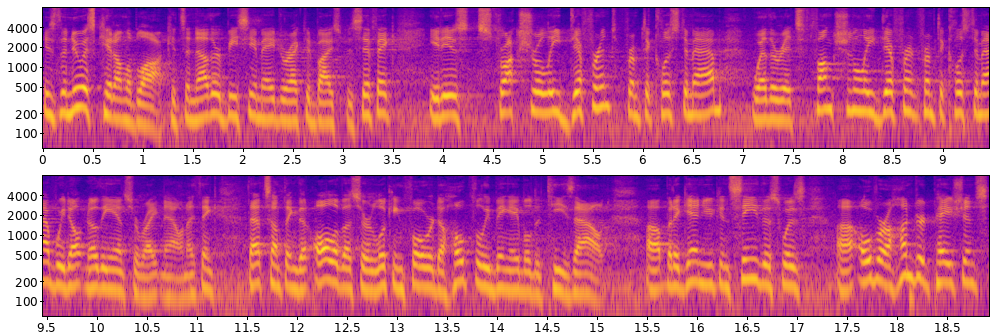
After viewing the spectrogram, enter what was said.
is the newest kid on the block. It's another BCMA-directed bispecific. It is structurally different from teclistamab. Whether it's functionally different from teclistamab, we don't know the answer right now. And I think that's something that all of us are looking forward to hopefully being able to tease out. Uh, but again, you can see this was uh, over 100 patients.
